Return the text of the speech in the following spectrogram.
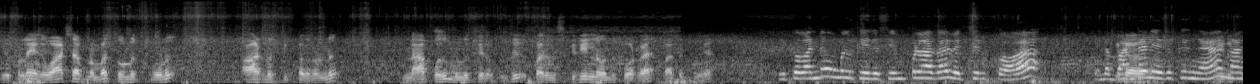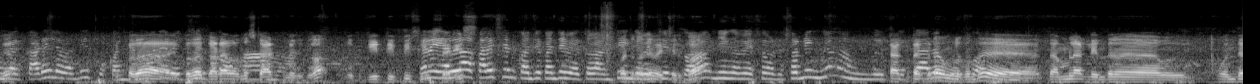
இது பண்ணலாம் எங்கள் வாட்ஸ்அப் நம்பர் தொண்ணூற்றி மூணு அறுநூற்றி பதினொன்று நாற்பது முந்நூற்றி இருபத்தஞ்சு. இப்போ அந்த ஸ்க்ரீனில் வந்து போடுறேன். பார்த்துக்குங்க. இப்போ வந்து உங்களுக்கு இது சிம்பிளா தான் வச்சிருக்கோம். இந்த பண்டல் இருக்குங்க நாங்க கடையில வந்து இப்போ கொஞ்சம் இப்போ தான் நாளே இப்போ தான் கடை வந்து. ஸ்டார்ட். பண்ணியிருக்கோம். இப்போ சில்க் எல்லா கலெக்ஷன் கொஞ்சம் கொஞ்சம் வைக்கலாம்ட்டு இங்க வச்சிருக்கோம். நீங்க சொன்னீங்கன்னா உங்களுக்கு டக்கு டக்குன்னு உங்களுக்கு வந்து தமிழ்நாட்டில் எந்த எந்த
